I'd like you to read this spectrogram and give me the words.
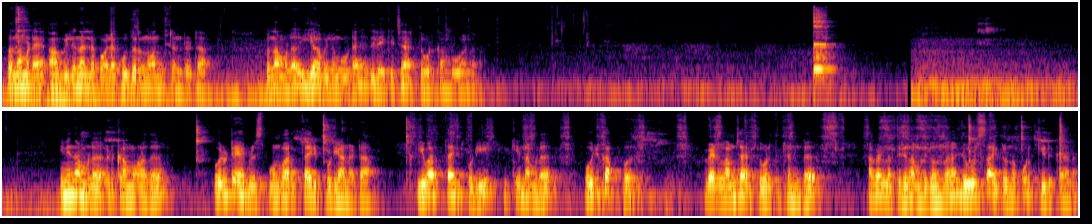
അപ്പോൾ നമ്മുടെ അവിൽ നല്ല പോലെ കുതിർന്ന് വന്നിട്ടുണ്ട് കേട്ടോ. അപ്പോൾ നമ്മൾ ഈ അവിലും കൂടെ ഇതിലേക്ക് ചേർത്ത് കൊടുക്കാൻ പോവാണ്. ഇനി നമ്മൾ എടുക്കാൻ പോണത് ഒരു ടേബിൾ സ്പൂൺ വറുത്ത അരിപ്പൊടിയാണ് കേട്ടോ. ഈ വറുത്ത അരിപ്പൊടിക്ക് നമ്മൾ ഒരു കപ്പ് വെള്ളം ചേർത്ത് കൊടുത്തിട്ടുണ്ട്. ആ വെള്ളത്തിൽ നമ്മളിതൊന്ന് ലൂസായിട്ടൊന്ന് കുറുക്കിയെടുക്കുകയാണ്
